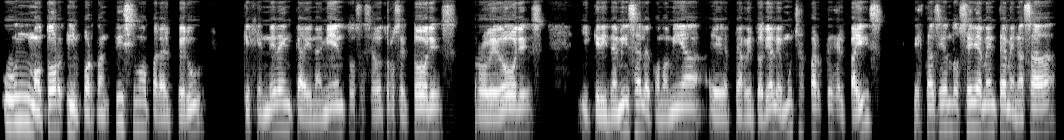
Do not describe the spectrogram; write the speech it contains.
un motor importantísimo para el Perú que genera encadenamientos hacia otros sectores, proveedores y que dinamiza la economía eh, territorial en muchas partes del país, está siendo seriamente amenazada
